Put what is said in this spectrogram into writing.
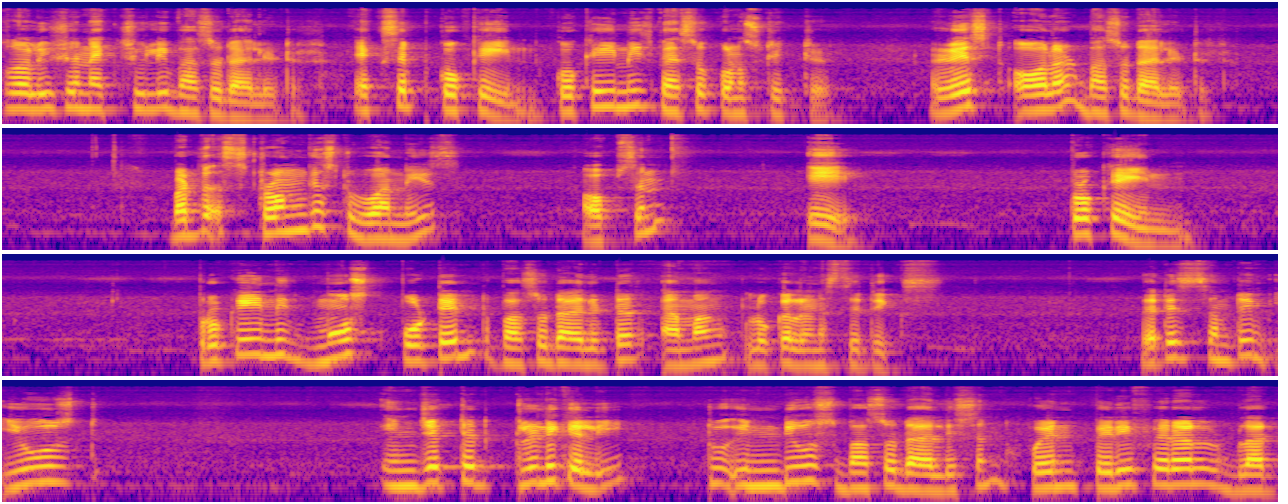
solution actually vasodilator except cocaine. Cocaine is vasoconstrictor. Rest all are vasodilator. But the strongest one is option A procaine. Procaine is most potent vasodilator among local anesthetics that is sometimes used injected clinically to induce vasodilation when peripheral blood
